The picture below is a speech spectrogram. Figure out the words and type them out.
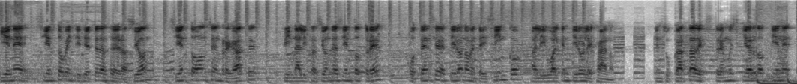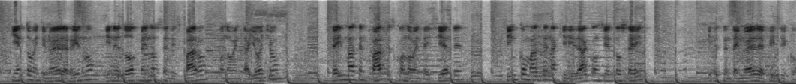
Tiene 127 de aceleración, 111 en regate, finalización de 103, potencia de tiro 95, al igual que en tiro lejano. En su carta de extremo izquierdo tiene 129 de ritmo, tiene 2 menos en disparo con 98, 6 más en pases con 97, 5 más en agilidad con 106 y 69 de físico.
